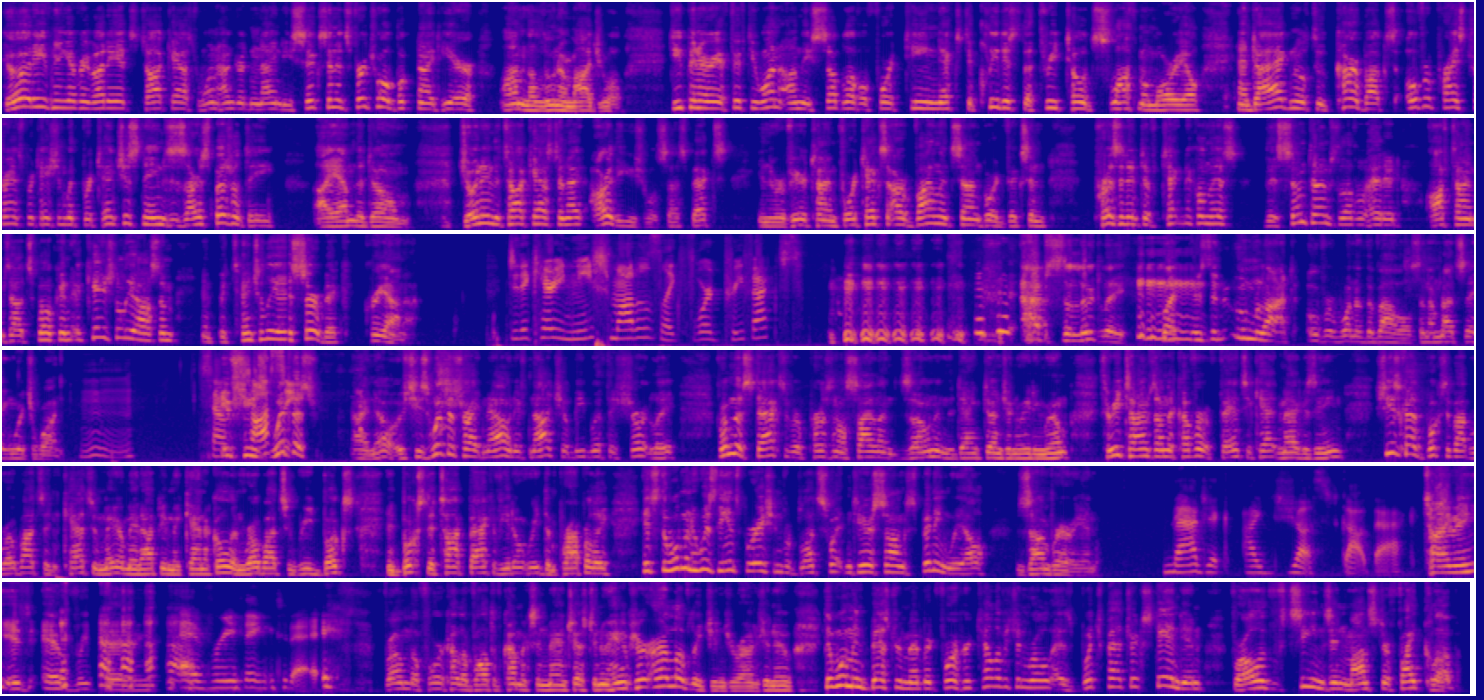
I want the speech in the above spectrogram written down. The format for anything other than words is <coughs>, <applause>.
Good evening, everybody. It's TalkCast 196, and it's virtual book night here on the Lunar Module. Deep in Area 51 on the sublevel 14 next to Cletus the Three-Toed Sloth Memorial, and diagonal to Carbuck's overpriced transportation with pretentious names is our specialty. I am the Dome. Joining the TalkCast tonight are the usual suspects. In the Revere Time Vortex, our violent soundboard vixen, president of technicalness, the sometimes level-headed, oft-times outspoken, occasionally awesome, and potentially acerbic Kriana. Do they carry niche models like Ford Prefects? <laughs> Absolutely. but there's an umlaut over one of the vowels, and I'm not saying which one. Hmm. Sounds if she's saucy. with us, I know. She's with us right now, and if not, she'll be with us shortly. From the stacks of her personal silent zone in the Dank Dungeon reading room, three times on the cover of Fancy Cat magazine, she's got books about robots and cats who may or may not be mechanical, and robots who read books, and books that talk back if you don't read them properly. It's the woman who was the inspiration for Blood, Sweat, and Tears song Spinning Wheel, Zombrarian. Magic. I just got back. Timing is everything. <laughs> Everything today. From the Four Color Vault of Comics in Manchester, New Hampshire, our lovely Ginger Ingenue, the woman best remembered for her television role as Butch Patrick stand in for all of the scenes in Monster Fight Club.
